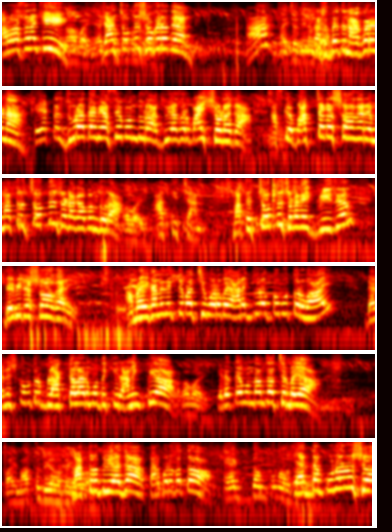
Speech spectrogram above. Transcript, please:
আরও আছে নাকি? যান চোদ্দশো করে দেন। হ্যাঁ? আচ্ছা না করে না। এই একটা জোড়া দামি আছে বন্ধুরা দুই হাজার বাইশশো টাকা। আজকে বাচ্চাটা সহকারে মাত্র চোদ্দশো টাকা বন্ধুরা। আর কি চান? মাত্র চোদ্দশো টাকায় গ্রিজেল বেবিটা সহকারে। আমরা এখানে দেখতে পাচ্ছি বড় ভাই আরেক জোড়া কবুতর ভাই। ড্যানিশ কবুতর ব্ল্যাক কালার মধ্যে কি রানিং পিয়ার এটা কেমন দাম চাচ্ছেন ভাইয়া? মাত্র দুই হাজার তারপরে কত? একদম একদম পনেরোশো।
